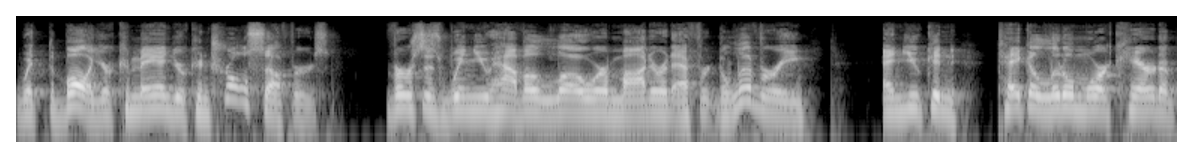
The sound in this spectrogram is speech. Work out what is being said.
with the ball. Your command, your control suffers versus when you have a low or moderate effort delivery and you can take a little more care to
